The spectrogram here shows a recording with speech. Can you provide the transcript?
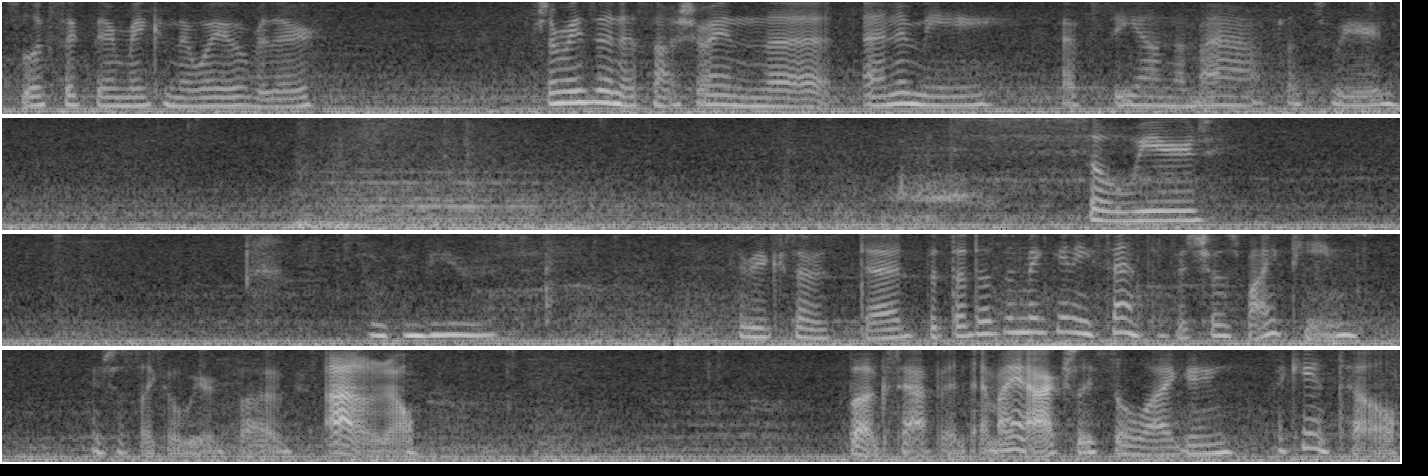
so it looks like they're making their way over there. For some reason, it's not showing the enemy FC on the map. That's weird. So weird. I'm so confused. Maybe because I was dead, but that doesn't make any sense if it shows my team. It's just like a weird bug. I don't know. Bugs happen. Am I actually still lagging? I can't tell.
